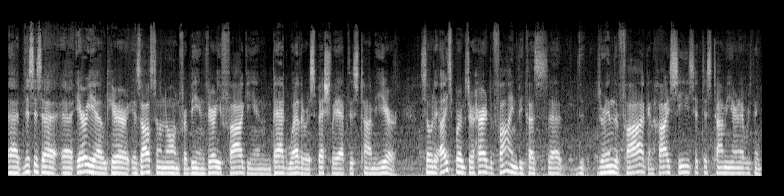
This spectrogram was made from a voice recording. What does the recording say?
uh, this is a, a, area out here is also known for being very foggy and bad weather, especially at this time of year. So the icebergs are hard to find because uh, the, they're in the fog and high seas at this time of year and everything.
